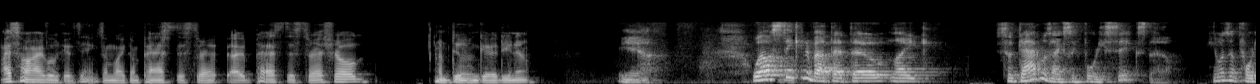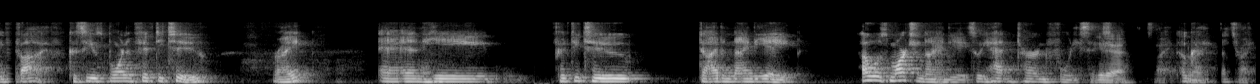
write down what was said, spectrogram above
That's how I look at things. I'm like, I'm past this threat. I passed this threshold. I'm doing good, you know. yeah. Well, I was thinking about that though. Like, so Dad was actually 46 though. He wasn't 45 because he was born in 52, right? And he 52 died in 98. Oh, it was March of 98, so he hadn't turned 46 yeah. yet. That's right. Okay, Right. that's right.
